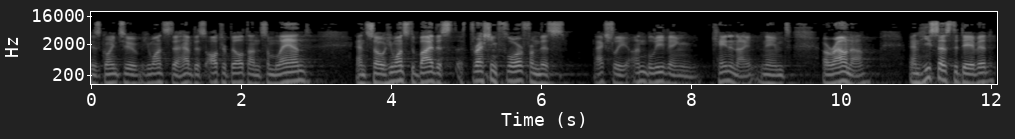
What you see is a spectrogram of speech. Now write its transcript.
is going to, he wants to have this altar built on some land. And so he wants to buy this threshing floor from this actually unbelieving Canaanite named Araunah. And he says to David,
